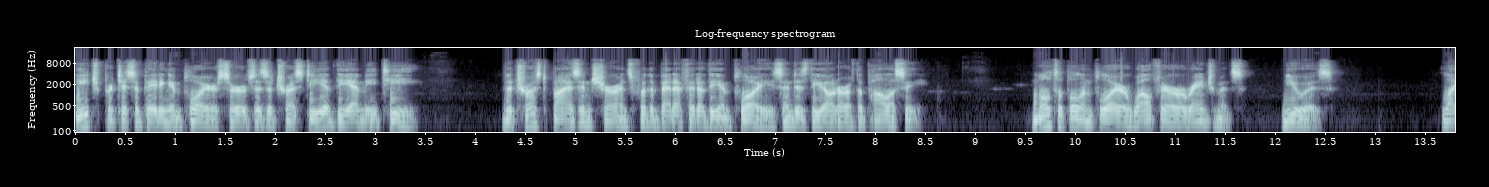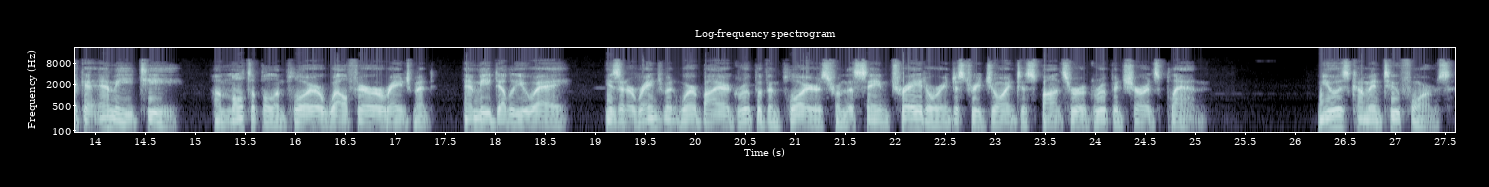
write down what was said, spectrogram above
Each participating employer serves as a trustee of the MET. The trust buys insurance for the benefit of the employees and is the owner of the policy. Multiple Employer Welfare Arrangements, MEWAs. Like a MET, a Multiple Employer Welfare Arrangement, MEWA, is an arrangement whereby a group of employers from the same trade or industry join to sponsor a group insurance plan. MEWAs come in two forms.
